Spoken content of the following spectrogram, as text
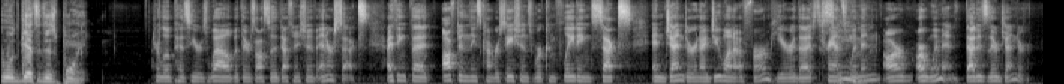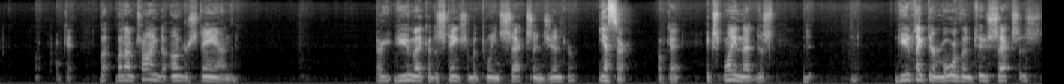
we would get to this point? Dr. Lopez here as well, but there's also the definition of intersex. I think that often in these conversations we're conflating sex and gender, and I do want to affirm here that trans same. women are are women. That is their gender. Okay, but but I'm trying to understand. You, do you make a distinction between sex and gender? Yes, sir. Okay explain that. Just do you think there are more than two sexes?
